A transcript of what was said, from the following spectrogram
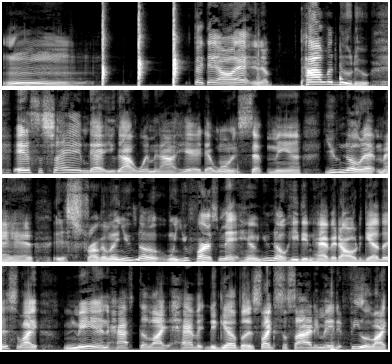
mmm. Think they all that in a pile of doo doo. It's a shame that you got women out here that won't accept men. You know that man is struggling. You know when you first met him, you know he didn't have it all together. It's like men have to like have it together. It's like society made it feel like,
